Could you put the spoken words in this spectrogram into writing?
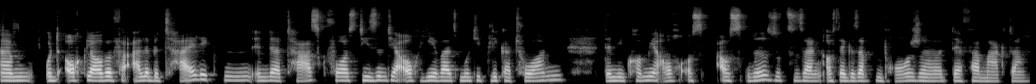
Ähm, und auch glaube für alle Beteiligten in der Taskforce, die sind ja auch jeweils Multiplikatoren, denn die kommen ja auch aus, aus ne, sozusagen aus der gesamten Branche der Vermarkter.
